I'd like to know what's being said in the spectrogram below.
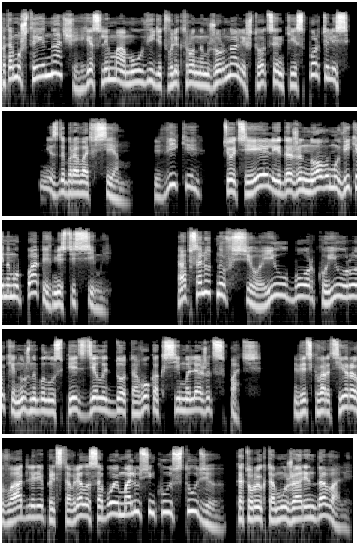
Потому что иначе, если мама увидит в электронном журнале, что оценки испортились, не сдобровать всем. Вики, тете Элли и даже новому Викиному папе вместе с Симой. Абсолютно все, и уборку, и уроки нужно было успеть сделать до того, как Сима ляжет спать. Ведь квартира в Адлере представляла собой малюсенькую студию, которую к тому же арендовали.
